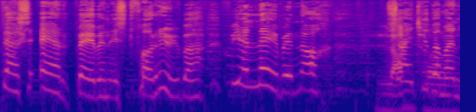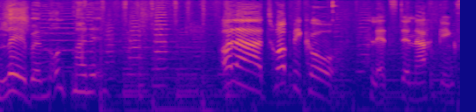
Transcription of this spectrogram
Das Erdbeben ist vorüber. Wir leben noch. Landhaus. Zeit über mein Leben und meine... Hola, Tropico. Letzte Nacht ging's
